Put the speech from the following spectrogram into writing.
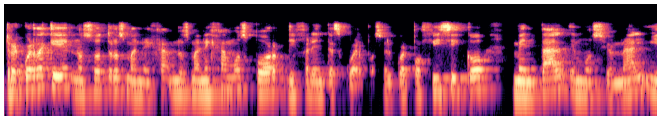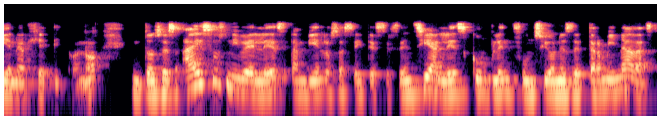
recuerda que nosotros nos manejamos por diferentes cuerpos, el cuerpo físico, mental, emocional y energético, ¿no? Entonces, a esos niveles también los aceites esenciales cumplen funciones determinadas.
